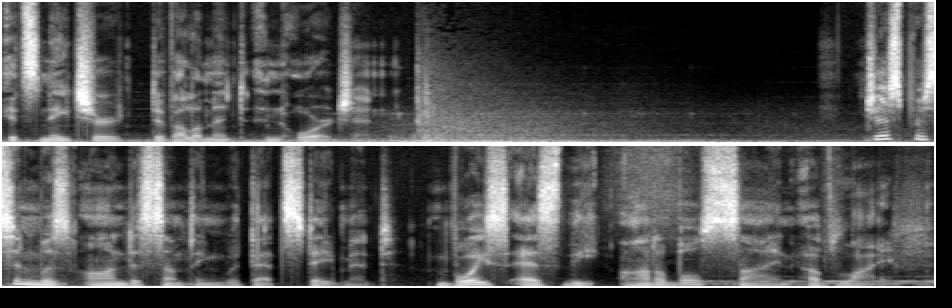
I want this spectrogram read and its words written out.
Its Nature, Development, and Origin. Jespersen was onto something with that statement voice as the audible sign of life.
